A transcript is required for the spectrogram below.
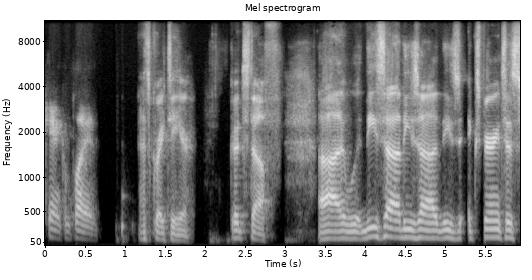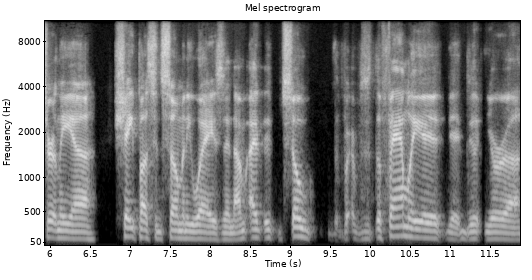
Can't complain. That's great to hear. Good stuff. Uh, these uh, these uh, these experiences certainly uh, shape us in so many ways, and I'm I, so the family, uh, your uh,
